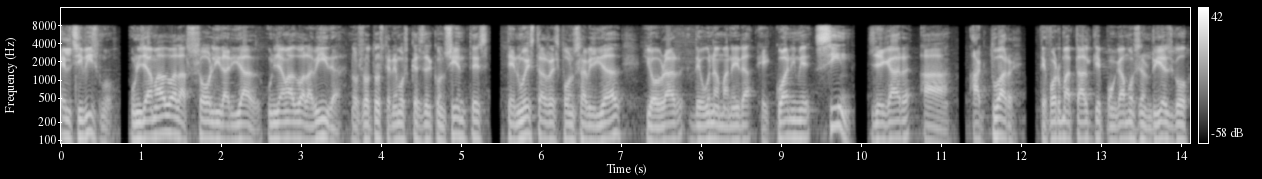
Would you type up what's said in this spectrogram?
el civismo, un llamado a la solidaridad, un llamado a la vida. Nosotros tenemos que ser conscientes de nuestra responsabilidad y obrar de una manera ecuánime sin llegar a actuar de forma tal que pongamos en riesgo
